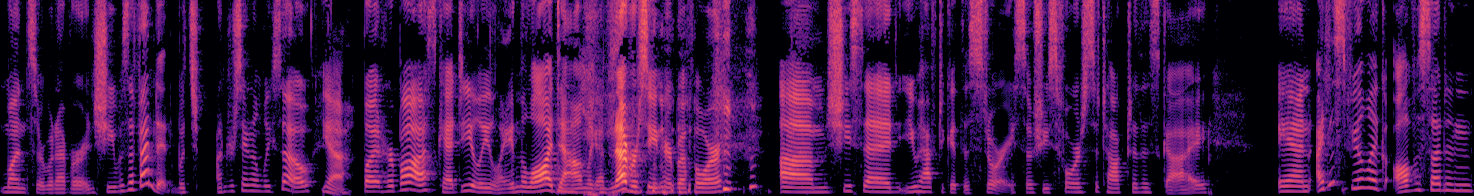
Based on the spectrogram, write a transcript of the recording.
months or whatever," and she was offended, which understandably so. Yeah. But her boss, Cat Deeley, laying the law down like I've never seen her before. Um, she said, "You have to get this story." So she's forced to talk to this guy, and I just feel like all of a sudden,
